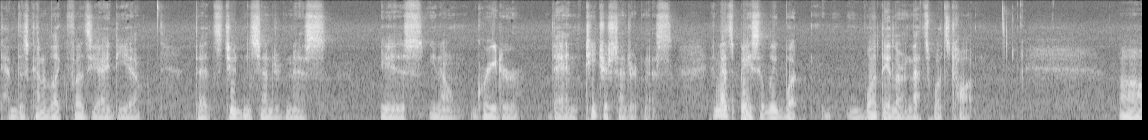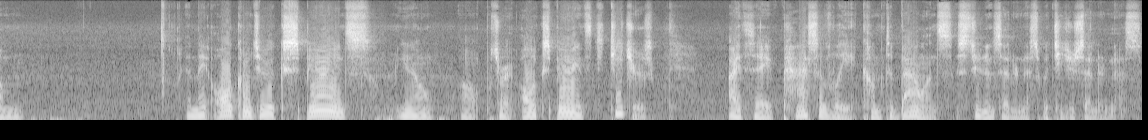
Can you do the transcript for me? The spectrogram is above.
have this kind of like fuzzy idea that student centeredness is, you know, greater than teacher centeredness. And that's basically what what they learn. That's what's taught. Um, and they all come to experience, you know, oh, sorry, all experienced teachers, I'd say passively come to balance student centeredness with teacher centeredness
